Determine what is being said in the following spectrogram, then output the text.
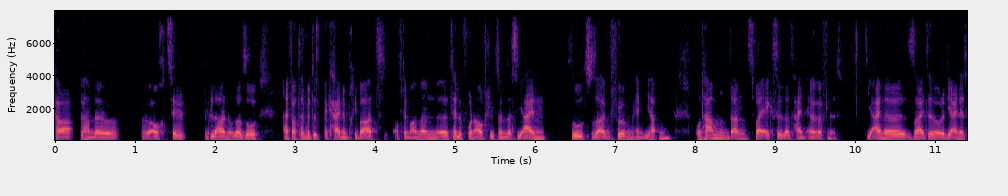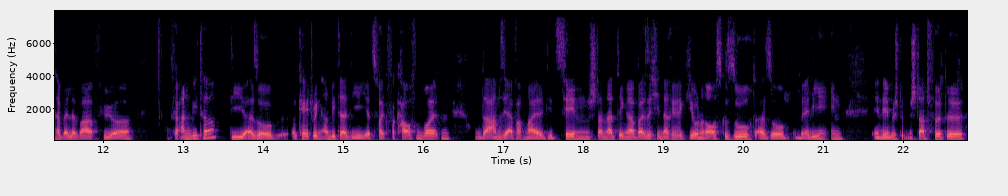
haben da auch zehn geladen oder so, einfach damit es bei keinem privat auf dem anderen äh, Telefon aufschlägt, sondern dass sie einen sozusagen Firmenhandy hatten und haben dann zwei Excel-Dateien eröffnet. Die eine Seite oder die eine Tabelle war für für Anbieter, die also Catering-Anbieter, die ihr Zeug verkaufen wollten. Und da haben sie einfach mal die zehn Standarddinger bei sich in der Region rausgesucht, also in Berlin, in dem bestimmten Stadtviertel.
